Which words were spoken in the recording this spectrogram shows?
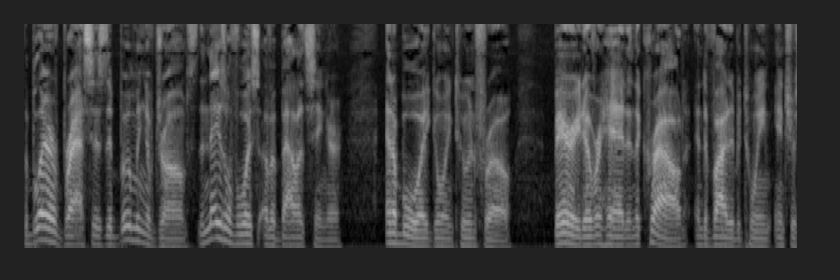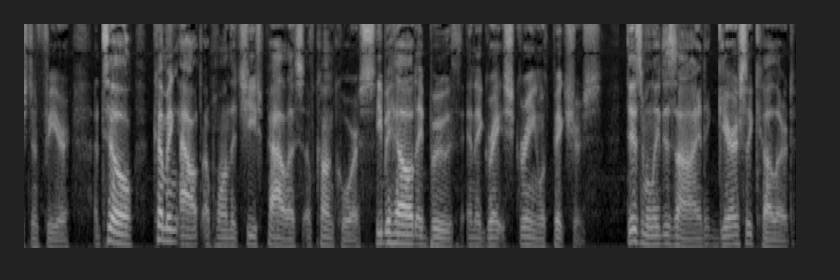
the blare of brasses, the booming of drums, the nasal voice of a ballad singer, and a boy going to and fro, buried overhead in the crowd and divided between interest and fear, until, coming out upon the chief's palace of concourse, he beheld a booth and a great screen with pictures, dismally designed, garishly colored,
